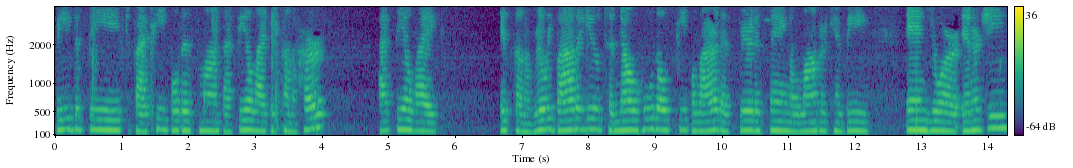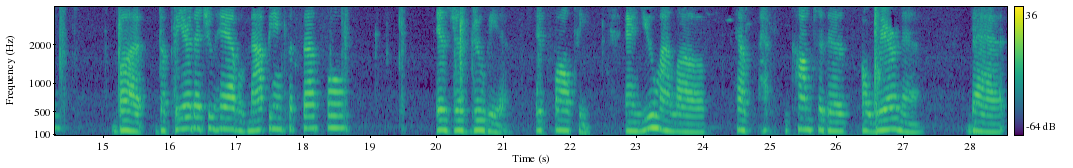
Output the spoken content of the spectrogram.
be deceived by people this month. I feel like it's going to hurt. I feel like it's going to really bother you to know who those people are that Spirit is saying no longer can be in your energy. But the fear that you have of not being successful is just dubious. It's faulty. And you, my love, have, come to this awareness that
